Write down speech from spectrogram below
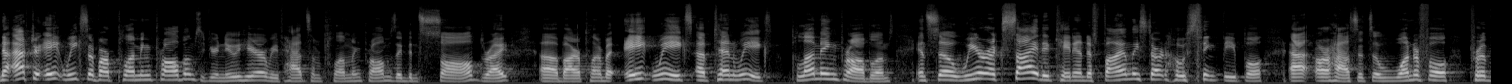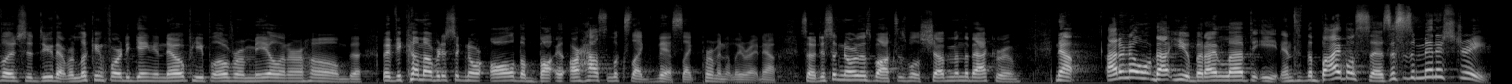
Now, after eight weeks of our plumbing problems, if you're new here, we've had some plumbing problems. They've been solved, right, uh, by our plumber. But eight weeks of 10 weeks, plumbing problems. And so we are excited, Kaden, to finally start hosting people at our house. It's a wonderful privilege to do that. We're looking forward to getting to know people over a meal in our home. But, if you come over, just ignore all the our house looks like this, like permanently right now. So just ignore those boxes. We'll shove them in the back room. Now, I don't know about you, but I love to eat. And the Bible says this is a ministry.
